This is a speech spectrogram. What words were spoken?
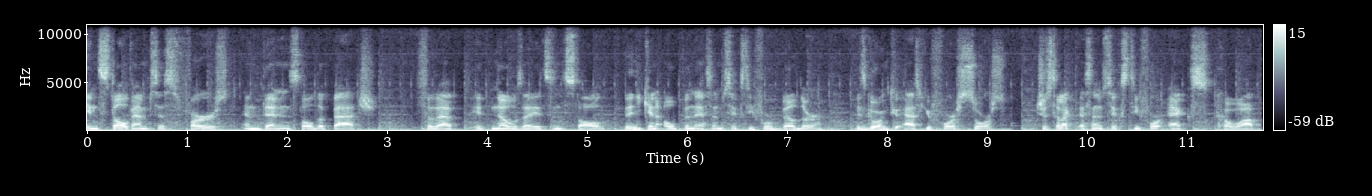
Install MSys first and then install the patch so that it knows that it's installed. Then you can open SM64 Builder. It's going to ask you for a source just select SM64EX co-op.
